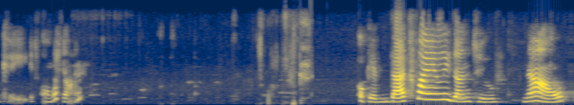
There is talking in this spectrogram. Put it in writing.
Okay, it's almost done. Okay, that's finally done too. Now,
